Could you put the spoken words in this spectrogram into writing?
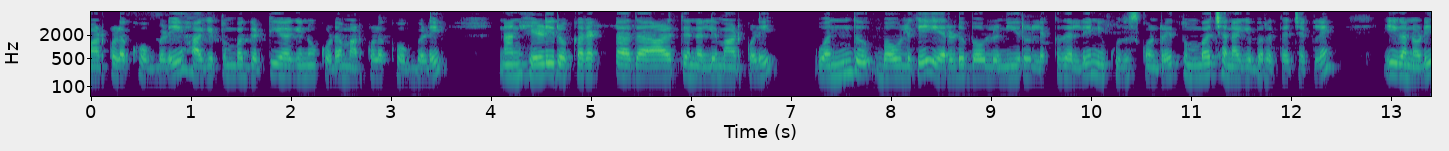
ಮಾಡ್ಕೊಳಕ್ಕೆ ಹೋಗಬೇಡಿ, ಹಾಗೆ ತುಂಬ ಗಟ್ಟಿಯಾಗಿಯೂ ಕೂಡ ಮಾಡ್ಕೊಳಕ್ಕೆ ಹೋಗಬೇಡಿ. ನಾನು ಹೇಳಿರೋ ಕರೆಕ್ಟಾದ ಅಳತೆನಲ್ಲಿ ಮಾಡ್ಕೊಳ್ಳಿ. ಒಂದು ಬೌಲ್ಗೆ ಎರಡು ಬೌಲು ನೀರು ಲೆಕ್ಕದಲ್ಲಿ ನೀವು ಕುದಿಸ್ಕೊಂಡ್ರೆ ತುಂಬ ಚೆನ್ನಾಗಿ ಬರುತ್ತೆ ಚಕ್ಕಲೆ ಈಗ ನೋಡಿ,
